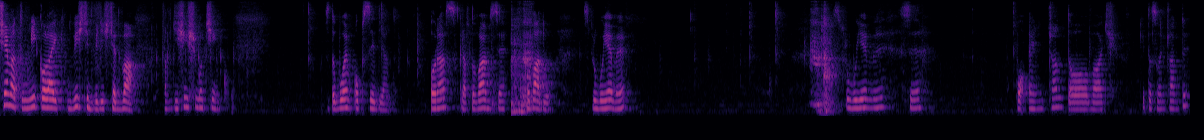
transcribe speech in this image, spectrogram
Siema, tu Mikołaj 222. A w dzisiejszym odcinku zdobyłem obsydian oraz kraftowałem se kowadło. Spróbujemy. Spróbujemy se poenchantować. Jakie to są enchanty?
